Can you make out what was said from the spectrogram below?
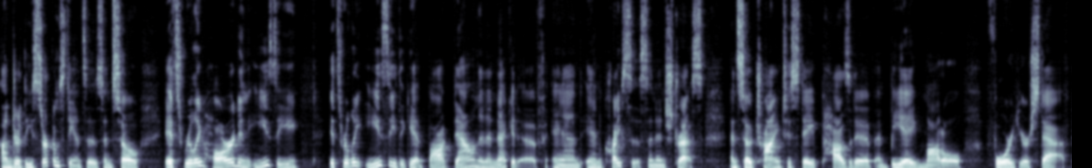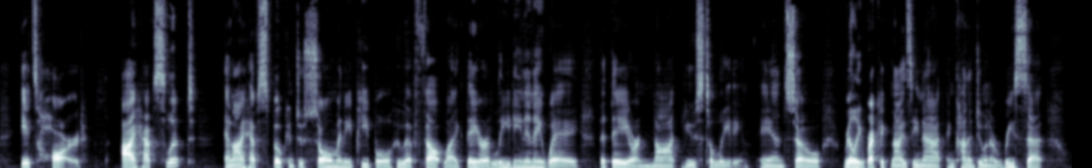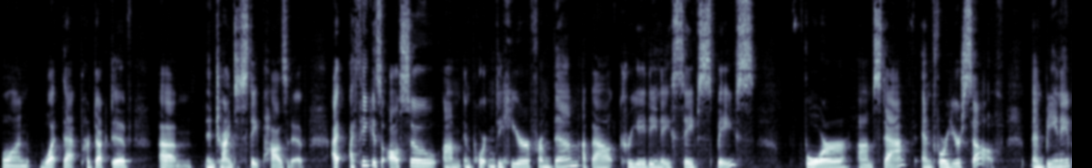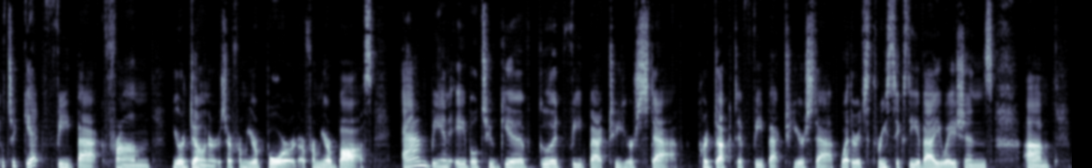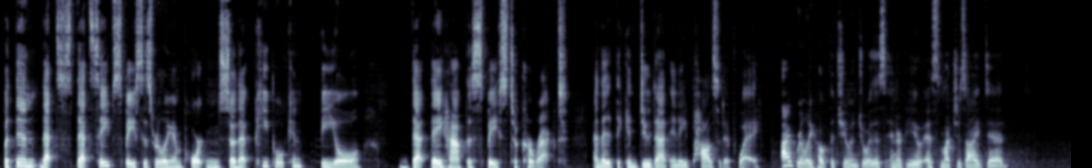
under these circumstances. And so it's really hard and easy. It's really easy to get bogged down in a negative and in crisis and in stress. And so trying to stay positive and be a model for your staff. It's hard. I have slipped. And I have spoken to so many people who have felt like they are leading in a way that they are not used to leading. And so, really recognizing that and kind of doing a reset on what that productive um, and trying to stay positive. I, I think it's also um, important to hear from them about creating a safe space for um, staff and for yourself and being able to get feedback from your donors or from your board or from your boss and being able to give good feedback to your staff productive feedback to your staff whether it's 360 evaluations um, but then that's that safe space is really important so that people can feel that they have the space to correct and that they can do that in a positive way. I really hope that you enjoy this interview as much as i did.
